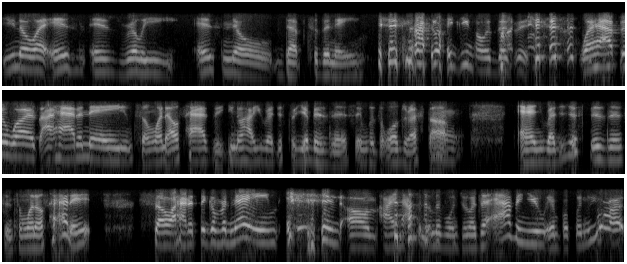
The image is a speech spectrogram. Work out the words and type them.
You know what is is really is no depth to the name. It's not like you know. It's just, what happened was I had a name, someone else has it. You know how you register your business. It was all dressed up, Right. and you register your business, and someone else had it. So I had to think of a name, and um I happen to live on Georgia Avenue in Brooklyn, New York.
